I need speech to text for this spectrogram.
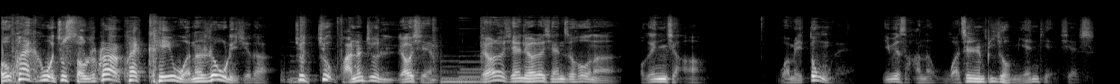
都快给我就手指盖快 K 我那肉里去了。就就反正就聊闲，聊聊闲，聊聊闲之后呢，我跟你讲啊，我没动弹，因为啥呢？我这人比较腼腆现实。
